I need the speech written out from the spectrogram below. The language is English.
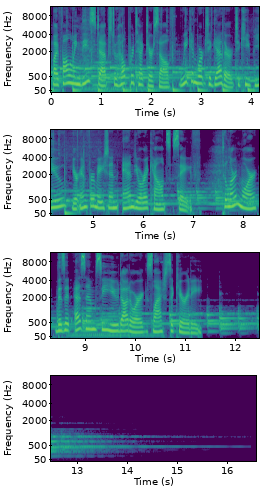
By following these steps to help protect yourself, we can work together to keep you, your information, and your accounts safe. To learn more, visit smcu.org/security.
